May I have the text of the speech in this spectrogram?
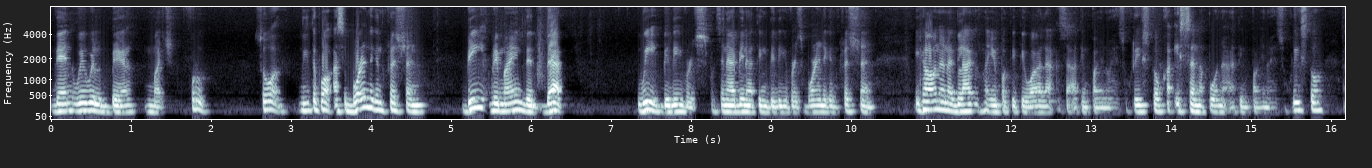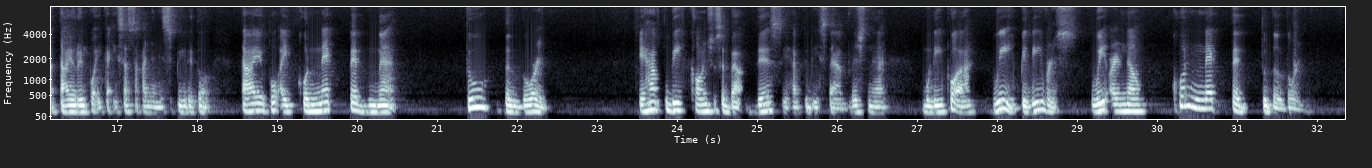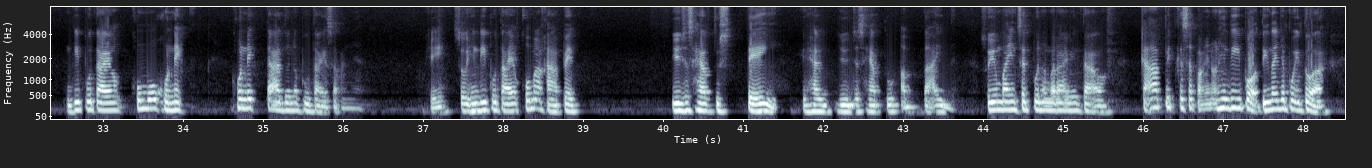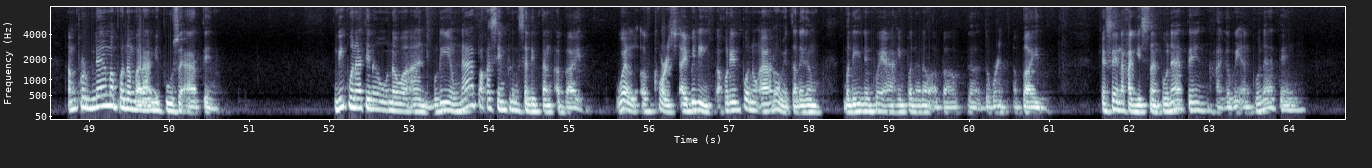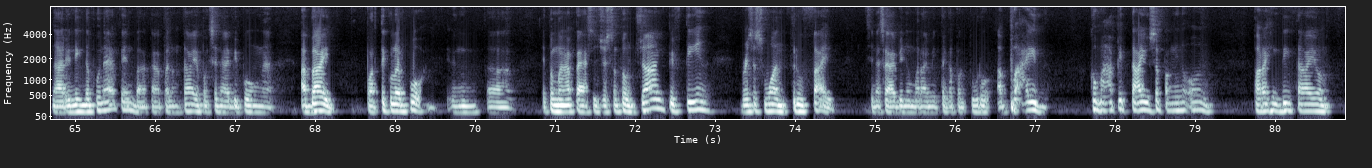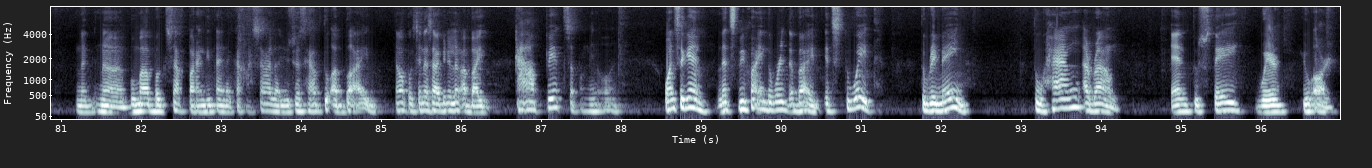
then we will bear much fruit. So dito po, as a born-again Christian, be reminded that We, believers. Pag sinabi nating believers, born again Christian, ikaw na naglagak ng iyong pagtitiwala sa ating Panginoon Heso Kristo, kaisa na po na ating Panginoon Heso Kristo, at tayo rin po ay kaisa sa Kanyang Espiritu. Tayo po ay connected na to the Lord. You have to be conscious about this. You have to be established na muli po ah, we, believers, we are now connected to the Lord. Hindi po tayo kumo-connect. Konektado na po tayo sa Kanya. Okay? So, hindi po tayo kumakapit. You just have to stay. You, have, you just have to abide. So, yung mindset po ng maraming tao, kaapit ka sa Panginoon. Hindi po. Tingnan niyo po ito ah. Ang problema po ng marami po sa atin, hindi po natin nauunawaan. Muli yung napakasimpleng salitang abide. Well, of course, I believe, ako rin po nung araw, eh, talagang malilim po yung aking pananaw about the, the word abide. Kasi nakagisnan po natin, nakagawian po natin, narinig na po natin, bata pa lang tayo, pag sinabi pong uh, abide, particular po, in, uh, itong mga passages na to, John 15, verses 1 through 5, sinasabi ng maraming tagapagturo, abide, kumapit tayo sa Panginoon para hindi tayo nag, na bumabagsak, para hindi tayo nagkakasala. You just have to abide. Now, pag sinasabi nilang abide, kapit sa Panginoon. Once again, let's define the word abide. It's to wait, to remain, to hang around, and to stay where you are.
